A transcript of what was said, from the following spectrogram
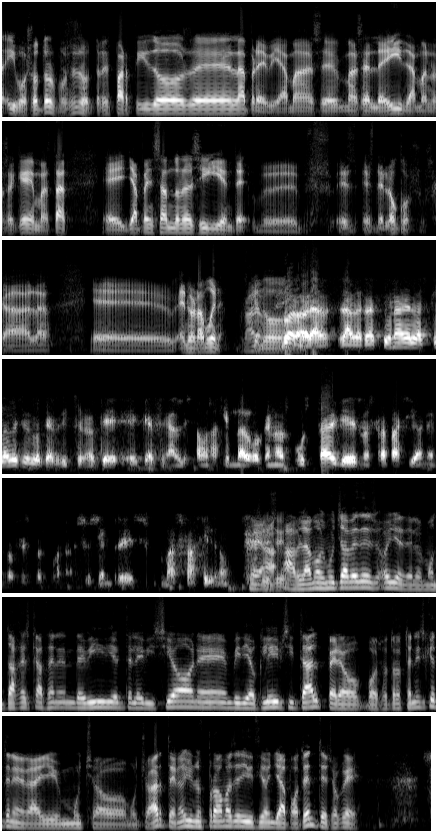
y vosotros, pues eso, tres partidos eh, en la previa, más, eh, más el de ida, más no sé qué, más tal. Eh, ya pensando en el siguiente, eh, es, es de locos. O sea, la- eh, enhorabuena. Es que Claro. no- Bueno, la, la verdad es que una de las claves es lo que has dicho, ¿no? Que, que al final estamos haciendo algo que nos gusta, que es nuestra pasión, entonces, pues bueno, eso siempre es más fácil, ¿no? Sí, sí. Hablamos muchas veces, oye, de los montajes que hacen en- de vídeo, en televisión, en videoclips y tal, pero vosotros tenéis que tener ahí mucho, mucho arte, ¿no? Y unos programas de edición ya potentes, ¿o qué?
